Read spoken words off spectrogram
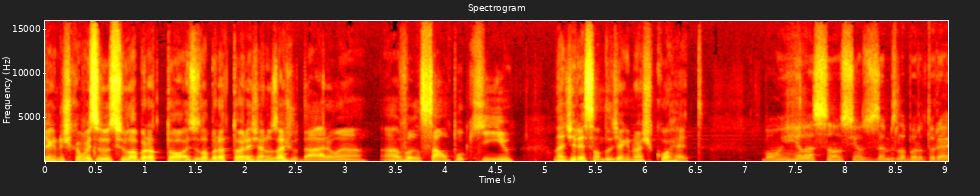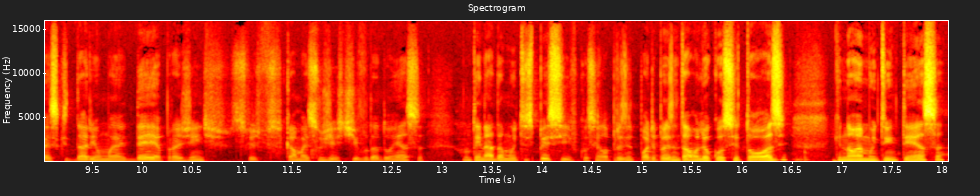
diagnosticar? Vamos ver se, se, laboratório, se os laboratórios já nos ajudaram a, a, avançar um pouquinho na direção do diagnóstico correto. Bom, em relação assim, aos exames laboratoriais que dariam uma ideia para a gente ficar mais sugestivo da doença, não tem nada muito específico. Assim, ela pode apresentar uma leucocitose, que não é muito intensa,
